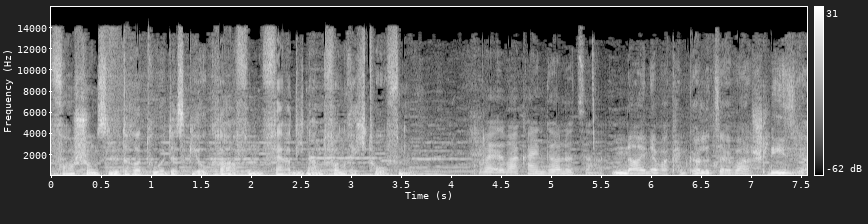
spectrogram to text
Forschungsliteratur des Geographen Ferdinand von Richthofen. Aber er war kein Görlitzer. Nein, er war kein Görlitzer, er war Schlesier.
